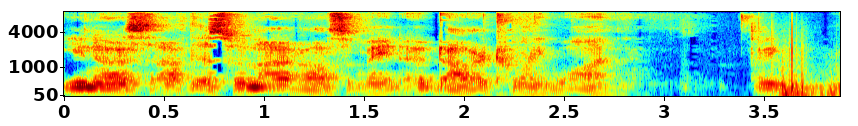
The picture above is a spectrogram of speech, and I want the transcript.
You notice of this one, I've also made $1.21. I mean,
